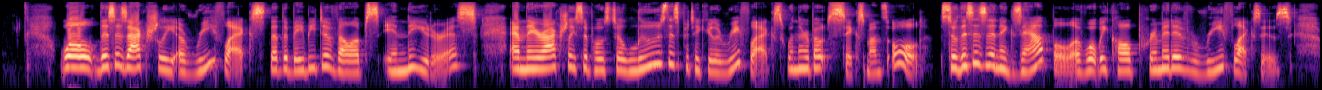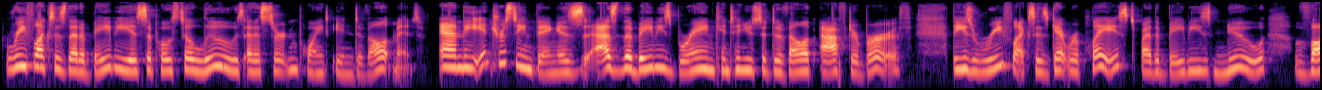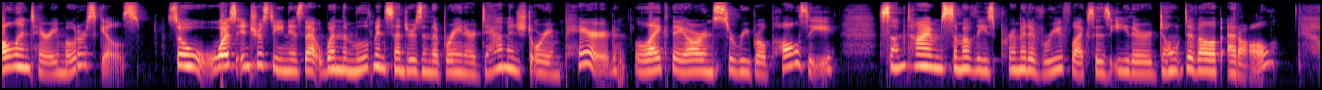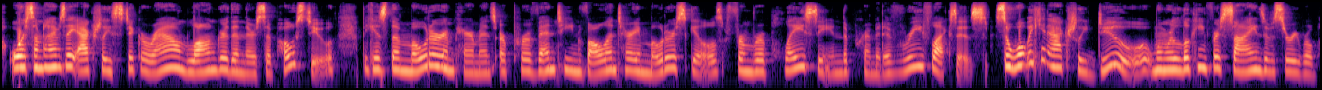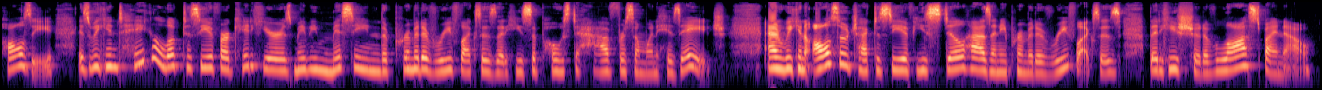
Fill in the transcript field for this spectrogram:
Well, this is actually a reflex that the baby develops in the uterus, and they are actually supposed to lose this particular reflex when they're about six months old. So, this is an example of what we call primitive reflexes reflexes that a baby is supposed to lose at a certain point in development. And the interesting thing is, as the baby's brain continues to develop after birth, these reflexes get replaced by the baby's new voluntary motor skills. So, what's interesting is that when the movement centers in the brain are damaged or impaired, like they are in cerebral palsy, sometimes some of these primitive reflexes either don't develop at all or sometimes they actually stick around longer than they're supposed to because the motor impairments are preventing voluntary motor skills from replacing the primitive reflexes. So, what we can actually do when we're looking for signs of cerebral palsy is we can take a look to see if our kid here is maybe missing the primitive reflexes that he's supposed to have for someone his age. And we can also check to see if he still has any primitive reflexes that he should have lost by now.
